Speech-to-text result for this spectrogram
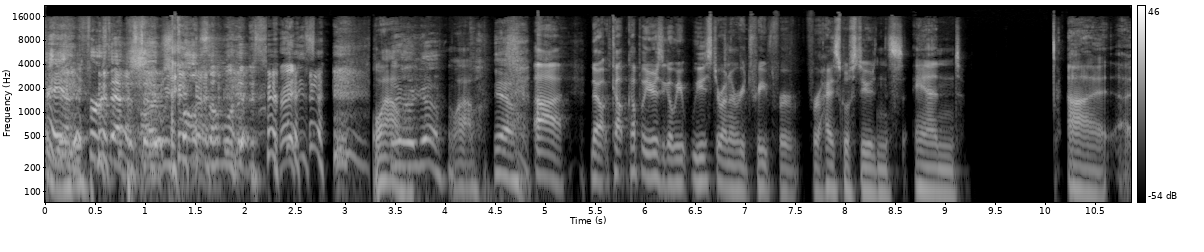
And first episode, we called someone a disgrace. Wow. There we go. wow. Yeah. Uh, no, a cou- couple years ago, we, we used to run a retreat for for high school students, and uh, uh,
